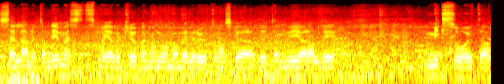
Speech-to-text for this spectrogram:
sällan utan det är mest man gör med klubben någon gång man väljer ut om man ska göra det utan vi gör aldrig mix så utan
